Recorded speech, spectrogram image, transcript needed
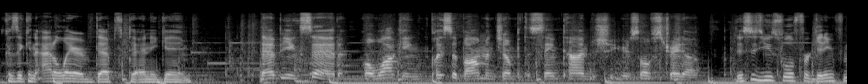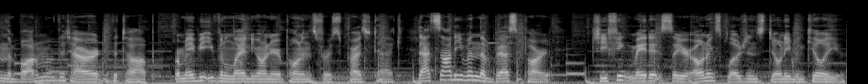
because it can add a layer of depth to any game. That being said, while walking, place a bomb and jump at the same time to shoot yourself straight up. This is useful for getting from the bottom of the tower to the top, or maybe even landing on your opponents for a surprise attack. That's not even the best part. G-Fink made it so your own explosions don't even kill you,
